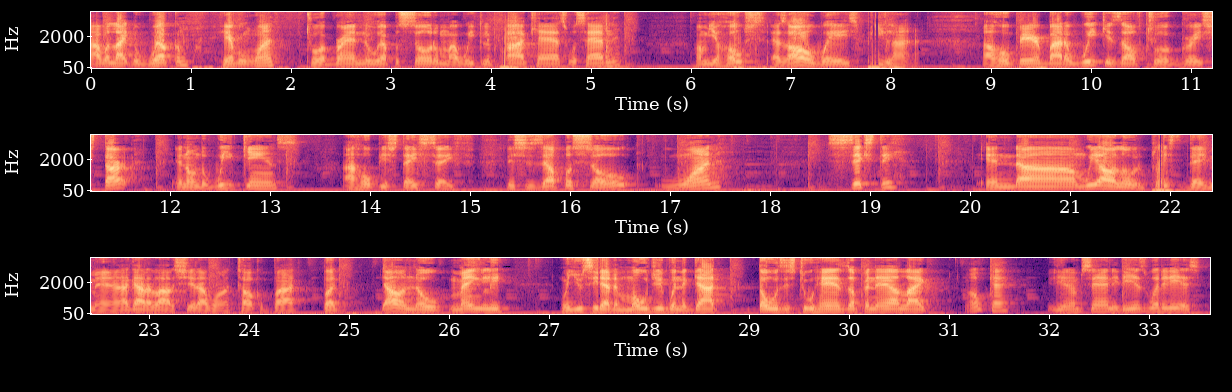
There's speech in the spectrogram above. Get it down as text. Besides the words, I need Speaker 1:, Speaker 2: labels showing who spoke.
Speaker 1: I would like to welcome everyone to a brand new episode of my weekly podcast, What's Happening? I'm your host, as always, P Line. I hope everybody week is off to a great start. And on the weekends, I hope you stay safe. This is episode 160. And um, we all over the place today, man. I got a lot of shit I want to talk about. But y'all know mainly when you see that emoji when the guy throws his two hands up in the air, like, okay, you know what I'm saying? It is what it is.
